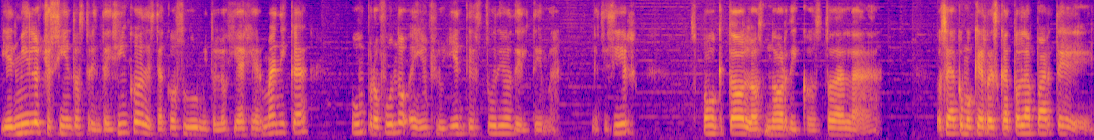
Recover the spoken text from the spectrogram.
y en 1835 destacó su mitología germánica, un profundo e influyente estudio del tema. Es decir, supongo que todos los nórdicos, toda la... O sea, como que rescató la parte,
